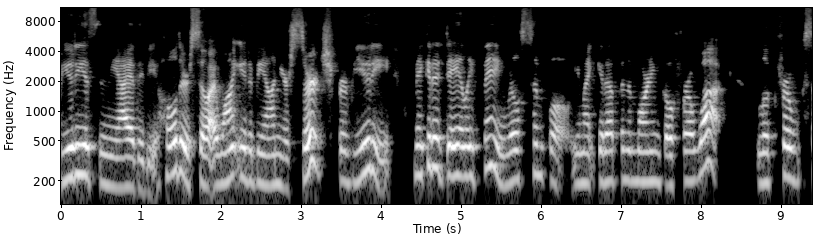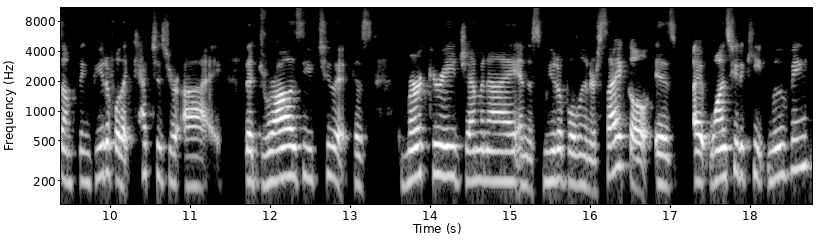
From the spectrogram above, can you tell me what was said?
beauty is in the eye of the beholder. So I want you to be on your search for beauty. Make it a daily thing, real simple. You might get up in the morning, go for a walk, look for something beautiful that catches your eye, that draws you to it. Because Mercury, Gemini, and this mutable lunar cycle is it wants you to keep moving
